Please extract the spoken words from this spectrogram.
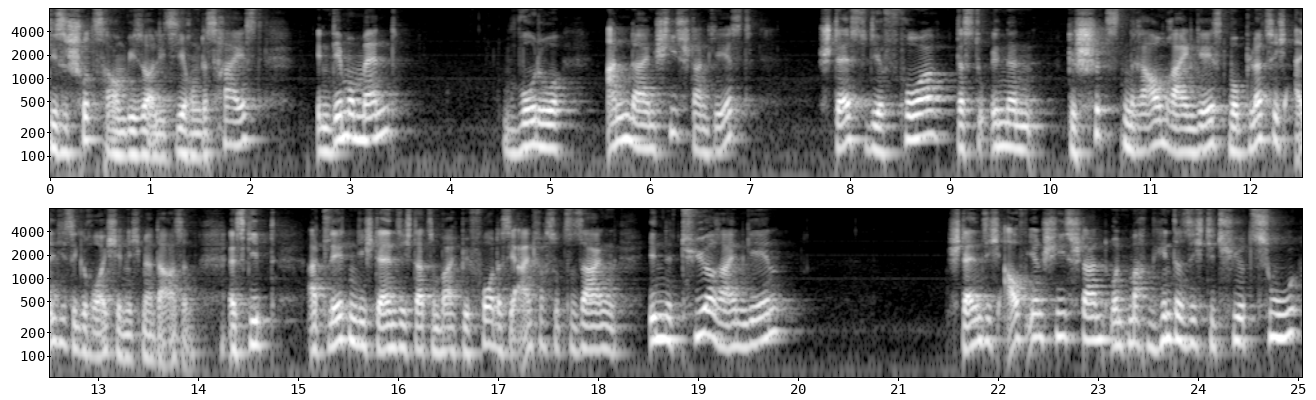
diese Schutzraumvisualisierung. Das heißt, in dem Moment, wo du an deinen Schießstand gehst, stellst du dir vor, dass du in einen geschützten Raum reingehst, wo plötzlich all diese Geräusche nicht mehr da sind. Es gibt Athleten, die stellen sich da zum Beispiel vor, dass sie einfach sozusagen in eine Tür reingehen, stellen sich auf ihren Schießstand und machen hinter sich die Tür zu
